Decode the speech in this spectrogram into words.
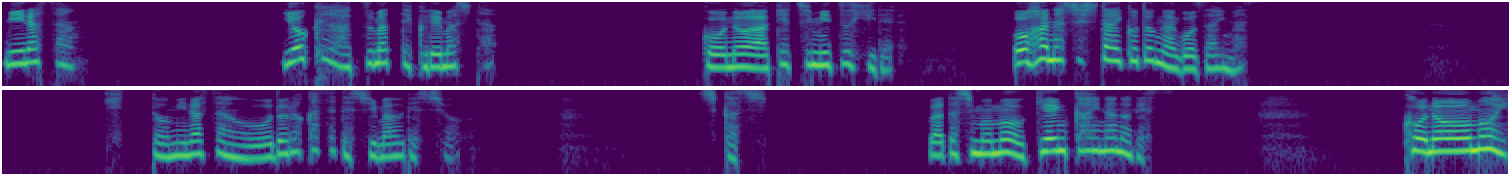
皆さんよく集まってくれましたこの明智光秀お話ししたいことがございます。きっと皆さんを驚かせてしまうでしょう。しかし私ももう限界なのです。この思い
